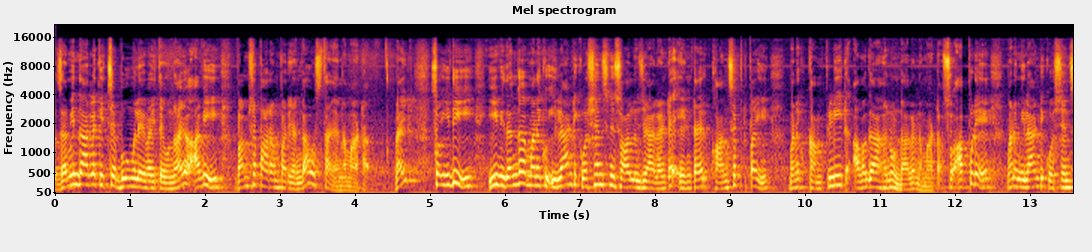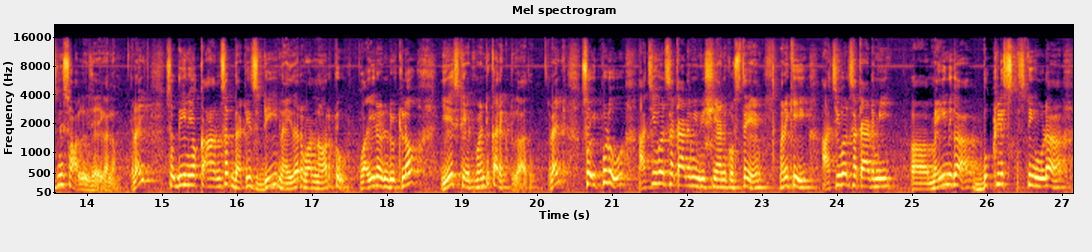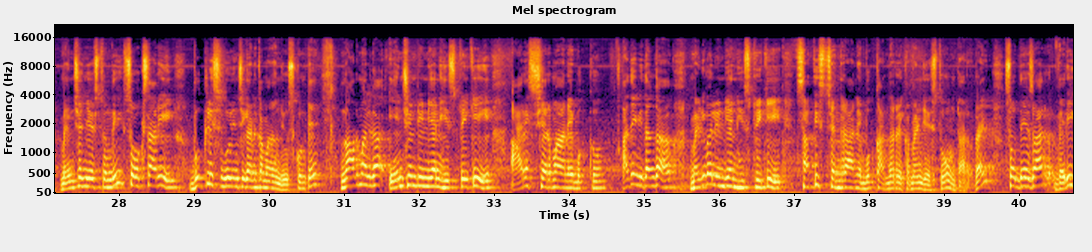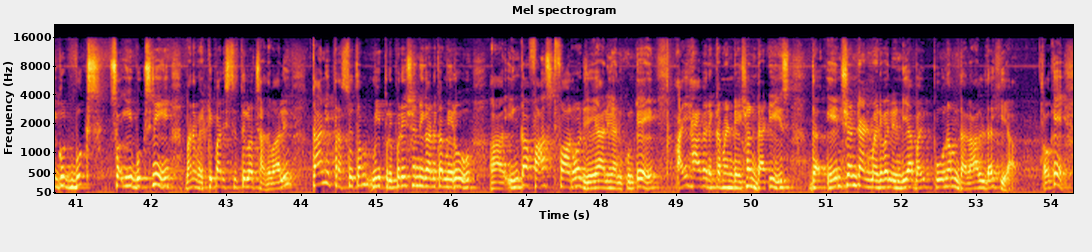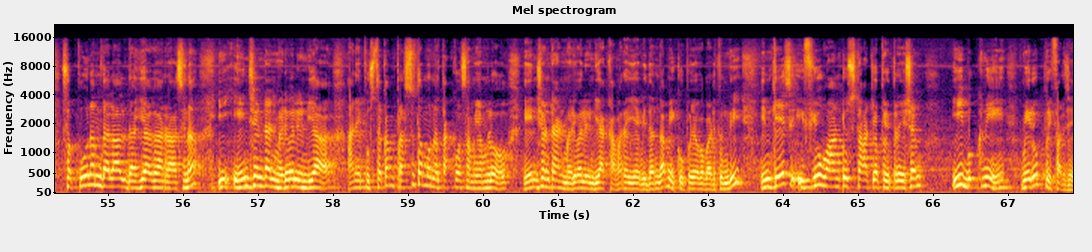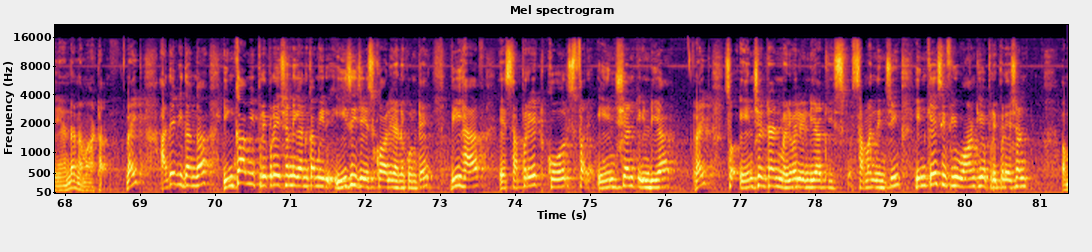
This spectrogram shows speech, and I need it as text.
జమీందారులకు ఇచ్చే భూములు ఏవైతే ఉన్నాయో అవి వంశపారంపర్యంగా వస్తాయన్నమాట. రైట్ సో ఇది ఈ విధంగా మనకు ఇలాంటి క్వశ్చన్స్ని సాల్వ్ చేయాలంటే ఎంటైర్ కాన్సెప్ట్పై మనకు కంప్లీట్ అవగాహన ఉండాలన్నమాట. సో అప్పుడే మనం ఇలాంటి క్వశ్చన్స్ని సాల్వ్ చేయగలం. రైట్ సో దీని యొక్క answer that is D neither one or two why రెండిట్లో ఏ స్టేట్మెంట్ కరెక్ట్ కాదు. రైట్ సో ఇప్పుడు అచీవర్స్ అకాడమీ విషయానికి వస్తే మనకి అచీవర్స్ అకాడమీ మెయిన్గా బుక్ లిస్ట్స్ని కూడా మెన్షన్ చేస్తుంది. సో ఒకసారి బుక్ లిస్ట్ గురించి కనుక మనం చూసుకుంటే నార్మల్గా ఏన్షియంట్ ఇండియన్ హిస్టరీకి ఆర్ఎస్ శర్మ అనే బుక్ అదేవిధంగా మెడివల్ ఇండియన్ హిస్టరీకి సతీష్ చంద్ర అనే బుక్ అందరు రికమెండ్ చేస్తూ ఉంటారు right so these are very good books so ఈ బుక్స్ని మనం ఎట్టి పరిస్థితుల్లో చదవాలి. కానీ ప్రస్తుతం మీ ప్రిపరేషన్ని కనుక మీరు ఇంకా ఫాస్ట్ ఫార్వర్డ్ చేయాలి అనుకుంటే I have a recommendation that is the ancient and medieval India by Poonam Dalal Dahiya okay? So Poonam Dalal Dahiya garu రాసిన ఈ ఏన్షియంట్ అండ్ మెడివల్ ఇండియా అనే పుస్తకం ప్రస్తుతం ఉన్న తక్కువ సమయంలో ancient and medieval India cover అయ్యే విధంగా మీకు ఉపయోగపడుతుంది. In case if you want to start your preparation ఈ బుక్ని మీరు ప్రిఫర్ చేయండి అన్నమాట. రైట్ అదేవిధంగా ఇంకా మీ ప్రిపరేషన్ని కనుక మీరు ఈజీ చేసుకోవాలి అనుకుంటే we have a separate course for ancient India right so ancient and medieval ఇండియాకి సంబంధించి in case if you want your preparation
